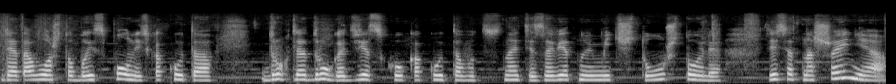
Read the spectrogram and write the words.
для того, чтобы исполнить какую-то друг для друга детскую какую-то вот, знаете, заветную мечту, что ли. Здесь отношения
